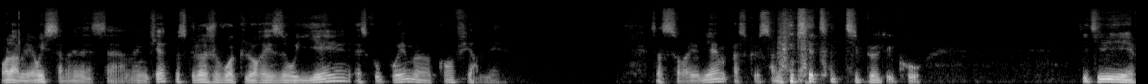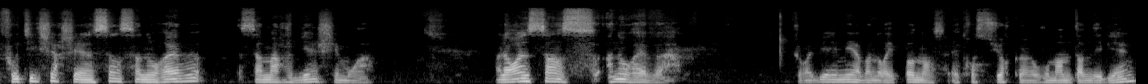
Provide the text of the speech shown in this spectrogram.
Voilà, mais oui, ça m'inquiète parce que là, je vois que le réseau y est. Est-ce que vous pouvez me confirmer? Ça serait bien parce que ça m'inquiète un petit peu du coup. faut-il chercher un sens à nos rêves? Ça marche bien chez moi. Alors, un sens à nos rêves. J'aurais bien aimé, avant de répondre, être sûr que vous m'entendez bien.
